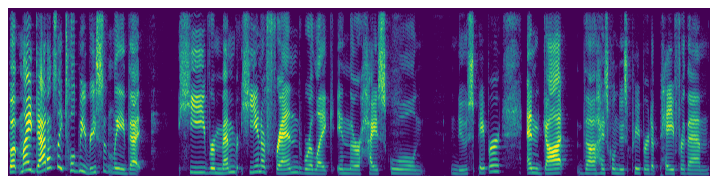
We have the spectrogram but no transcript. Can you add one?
But my dad actually told me recently that he remember he and a friend were like in their high school newspaper and got the high school newspaper to pay for them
